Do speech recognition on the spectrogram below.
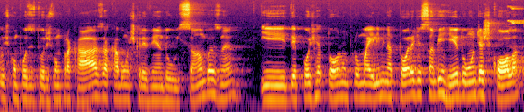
os compositores vão para casa, acabam escrevendo os sambas, né? E depois retornam para uma eliminatória de samba enredo, onde a escola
